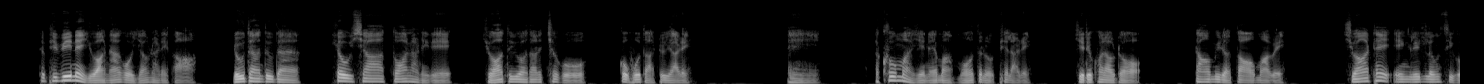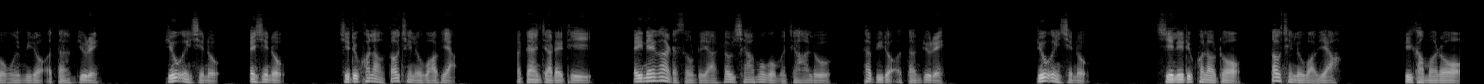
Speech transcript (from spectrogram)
။တဖြည်းဖြည်းနဲ့ရွာနားကိုရောက်လာတဲ့အခါလူတန်သူတန်လှုပ်ရှားသွားလာနေတဲ့ရွာသူရွာသားတချို့ကိုကိုဖိုးတာတွေ့ရတယ်။အင်းအခုမှရင်ထဲမှာမောတလို့ဖြစ်လာတယ်။ရေတစ်ခွက်လောက်တော့တောင်းပြီးတော့တောက်အောင်ပါပဲ။ရွာထိတ်အင်္ဂလိပ်လုံးစီကိုဝင်ပြီးတော့အတန်ပြုတ်တယ်။ပြုတ်အင်ရှင်တို့အရှင်တို့ရေတစ်ခွက်လောက်တောက်ချင်လို့ပါဗျ။အတန်ကြတဲ့အထိအိမ်ထဲကတစုံတရာလှုပ်ရှားမှုကိုမကြားလို့ ထပ်ပြီးတော့အတန်ပြုတ်တယ်။ပြုတ်အင်ရှင်တို့ရေလေးတစ်ခွက်လောက်တော့တောက်ချင်လို့ပါဗျာ။ဒီခါမှာတော့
